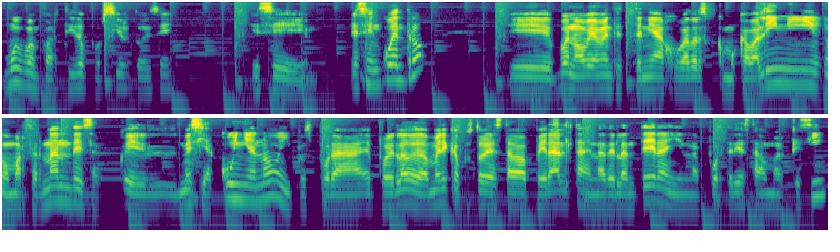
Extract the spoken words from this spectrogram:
Muy buen partido, por cierto, ese, ese, ese encuentro. Eh, bueno, obviamente tenía jugadores como Cavalini, Omar Fernández, el Messi Acuña, ¿no? Y pues por, por el lado de América, pues todavía estaba Peralta en la delantera y en la portería estaba Marquesín.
